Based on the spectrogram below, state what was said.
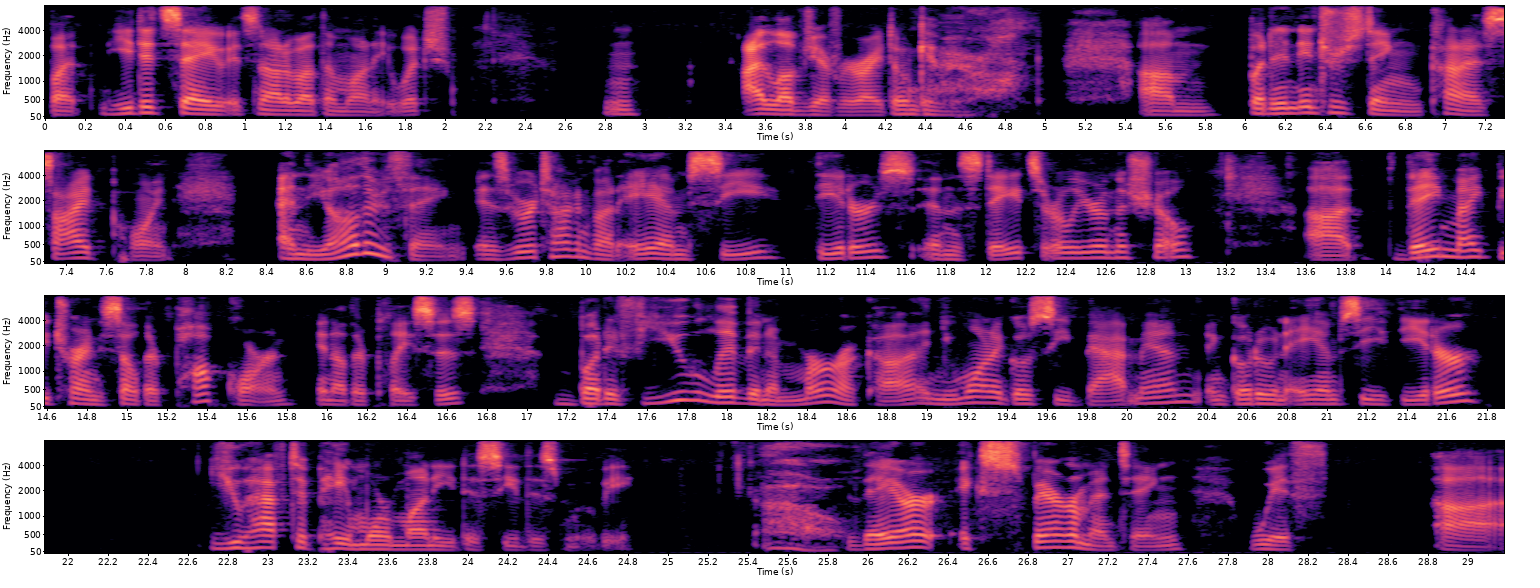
But he did say it's not about the money, which mm, I love Jeffrey Wright. Don't get me wrong. Um, but an interesting kind of side point. And the other thing is, we were talking about AMC theaters in the states earlier in the show. Uh, they might be trying to sell their popcorn in other places, but if you live in America and you want to go see Batman and go to an AMC theater, you have to pay more money to see this movie. Oh, They are experimenting with uh,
